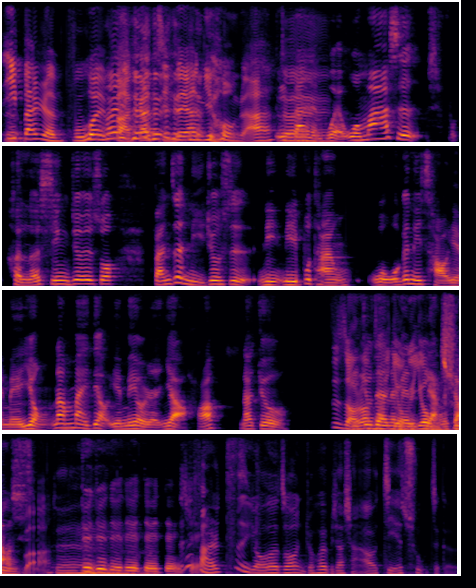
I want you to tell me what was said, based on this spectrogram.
一般人不会把钢琴那样用啦。一般人不会。我妈是狠了心，就是说，反正你就是你你不弹，我我跟你吵也没用，那卖掉也没有人要，好，那就至少让他有个用处吧。对对对对对对，而且反而自由了之后，你就会比较想要接触这个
